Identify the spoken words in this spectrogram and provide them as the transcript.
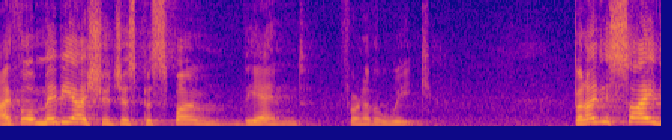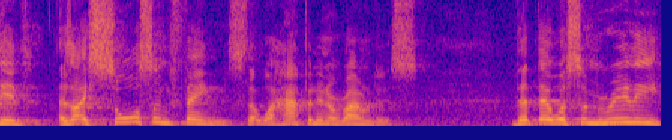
I thought maybe I should just postpone the end for another week. But I decided, as I saw some things that were happening around us, that there was some really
